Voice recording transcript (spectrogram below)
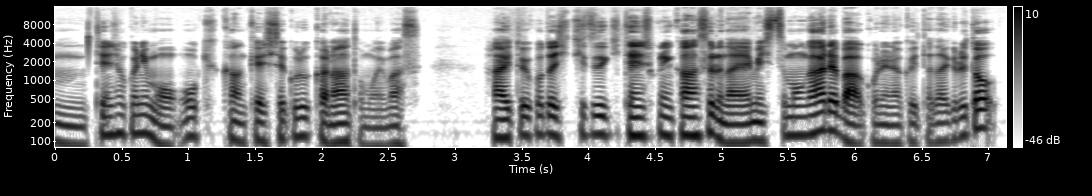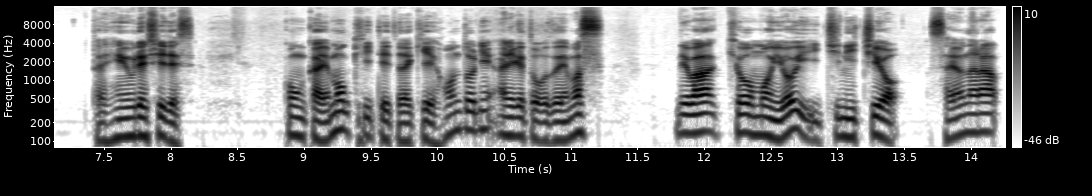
うん、転職にも大きく関係してくるかなと思います。はい、ということで引き続き転職に関する悩み、質問があればご連絡いただけると大変嬉しいです。今回も聞いていただき本当にありがとうございます。では今日も良い一日を。さようなら。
